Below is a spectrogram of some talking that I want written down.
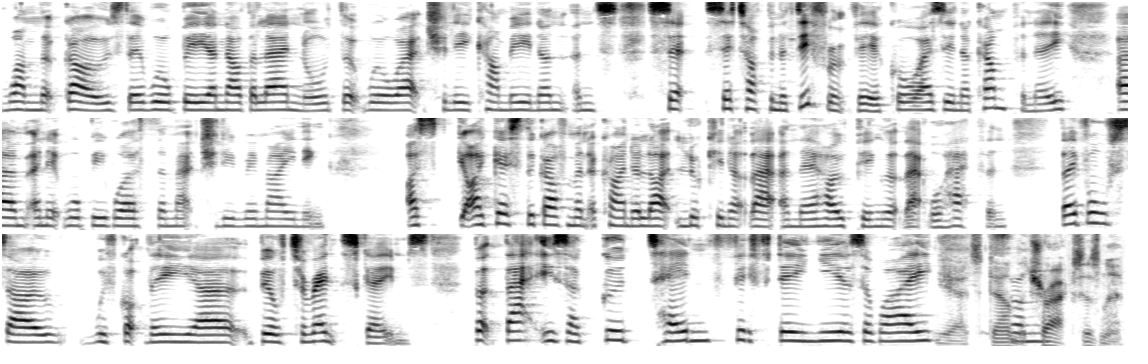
one that goes, there will be another landlord that will actually come in and, and set set up in a different vehicle, as in a company, um, and it will be worth them actually remaining. I, I guess the government are kind of like looking at that and they're hoping that that will happen. They've also, we've got the uh, build to rent schemes, but that is a good 10, 15 years away. Yeah, it's down from, the tracks, isn't it?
